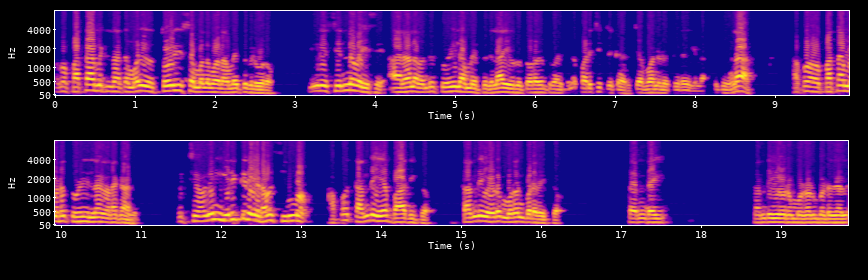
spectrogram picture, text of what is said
அப்போ பத்தாம் வீட்டுல நடத்தும் போது தொழில் சம்பந்தமான அமைப்புகள் வரும். இவரு சின்ன வயசு. அதனால வந்து தொழில் அமைப்புகளா இவர் தொடர்ந்து வாய்ப்புல படிச்சுட்டு இருக்காரு செவ்வானோட துறைகளை ஓகேங்களா? அப்போ பத்தாம் இடம் தொழிலெல்லாம் நடக்காது. இப்ப சனி இருக்கிற இடம் சிம்மம். அப்போ தந்தையை பாதிக்கும். தந்தையோட முரண்பட வைக்கும். தந்தை தந்தையோட முரண்படுதல்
